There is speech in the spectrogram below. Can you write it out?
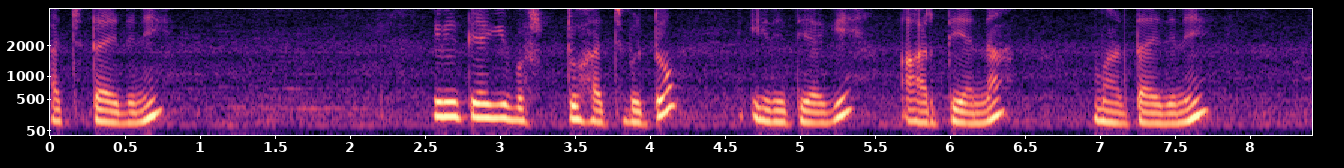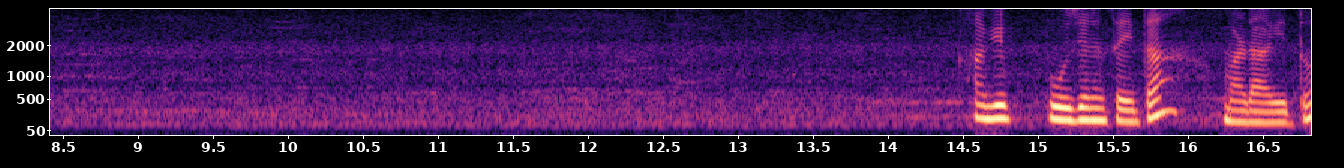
ಹಚ್ತಾ ಇದ್ದೀನಿ. ಈ ರೀತಿಯಾಗಿ ಅಷ್ಟು ಹಚ್ಬಿಟ್ಟು ಈ ರೀತಿಯಾಗಿ ಆರತಿಯನ್ನು ಮಾಡ್ತಾ ಇದ್ದೀನಿ. ಹಾಗೆ ಪೂಜೆನೂ ಸಹಿತ ಮಾಡಾಗಿತ್ತು.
